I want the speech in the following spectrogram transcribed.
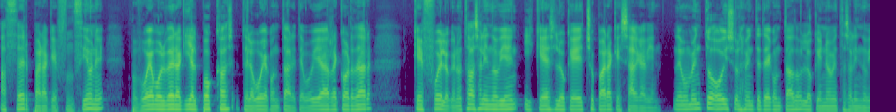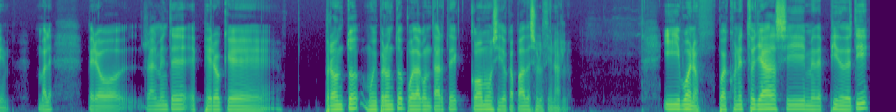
hacer para que funcione, pues voy a volver aquí al podcast, te lo voy a contar, te voy a recordar qué fue lo que no estaba saliendo bien y qué es lo que he hecho para que salga bien. De momento, hoy solamente te he contado lo que no me está saliendo bien, ¿vale? Pero realmente espero que pronto, muy pronto, pueda contarte cómo he sido capaz de solucionarlo. Y bueno, pues con esto ya sí me despido de ti.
